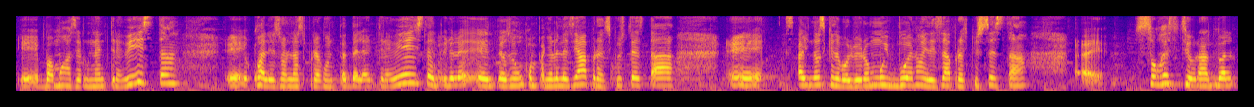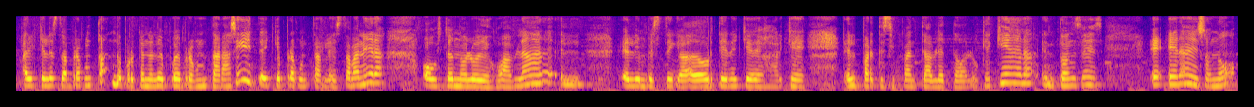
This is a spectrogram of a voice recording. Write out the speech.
eh, vamos a hacer una entrevista, eh, cuáles son las preguntas de la entrevista. Entonces, le, entonces un compañero le decía, ah, pero es que usted está, eh, hay unos que se volvieron muy buenos y decía, ah, pero es que usted está eh, sugestionando al, al, que le está preguntando, porque no le puede preguntar así, hay que preguntarle de esta manera, o usted no lo dejó hablar, el, el investigador tiene que dejar que el participante hable todo lo que quiera. Entonces, era eso, ¿no?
